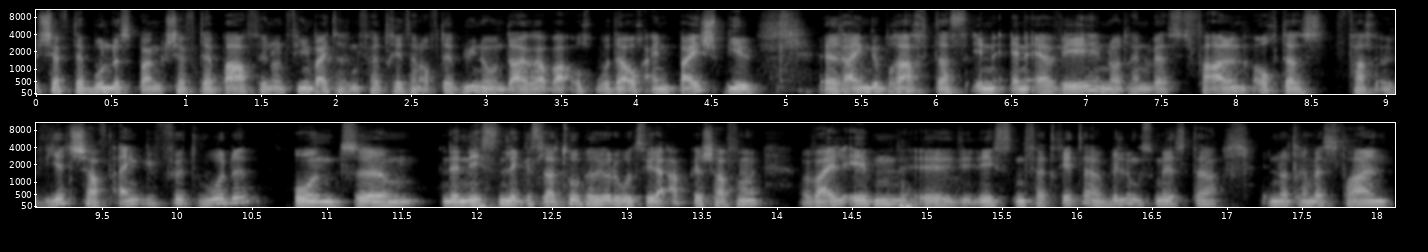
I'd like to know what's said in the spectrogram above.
Chef der Bundesbank, Chef der BaFin und vielen weiteren Vertretern auf der Bühne. Und da war auch, wurde auch ein Beispiel äh, reingebracht, dass in NRW, in Nordrhein-Westfalen, auch das Fach Wirtschaft eingeführt wurde und ähm, in der nächsten Legislaturperiode wurde es wieder abgeschaffen, weil eben äh, die nächsten Vertreter, Bildungsminister in Nordrhein-Westfalen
